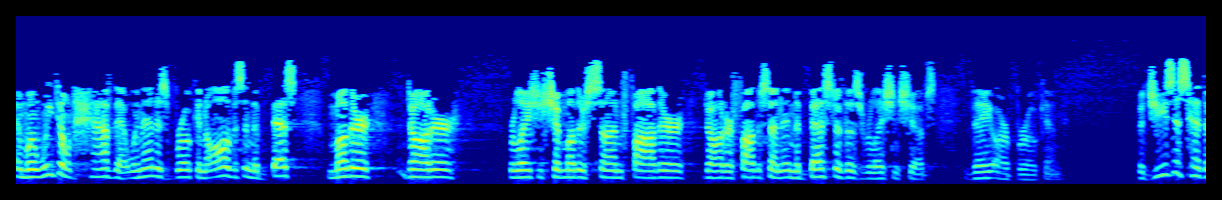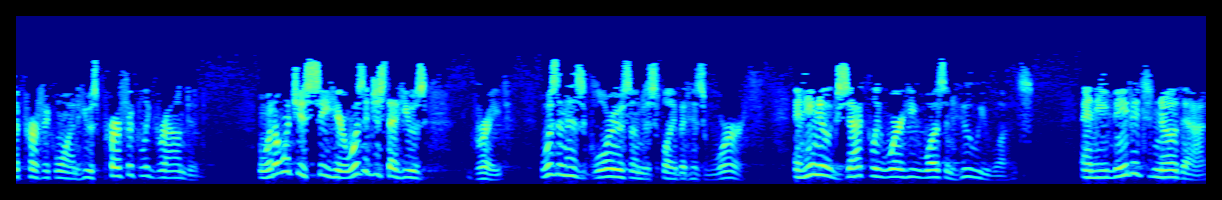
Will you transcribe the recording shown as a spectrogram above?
And when we don't have that, when that is broken, all of us in the best mother daughter relationship, mother son, father daughter, father son, in the best of those relationships, they are broken. But Jesus had the perfect one. He was perfectly grounded. And what I want you to see here wasn't just that he was great, it wasn't his glory was on display, but his worth. And he knew exactly where he was and who he was. And he needed to know that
